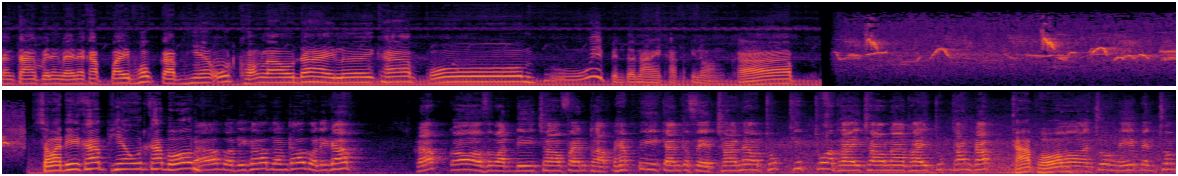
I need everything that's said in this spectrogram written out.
ต่างๆเป็นอย่างไรนะครับ ไปพบกับเฮียอุดของเราได้เลยครับผมอุ้ยเป็นตานายครับพี่น้องครับ สวัสดีครับเฮียอุดครับผม ครับสวัสดีครับอาจารย์ครับสวัสดีครับ ครับก็สวัสดีชาวแฟนคลับแฮปปี้การเกษตรชาแนลทุกทิศทั่วไทยชาวนาไทยทุกท่านครับครับผมก็ช่วงนี้เป็นช่วง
